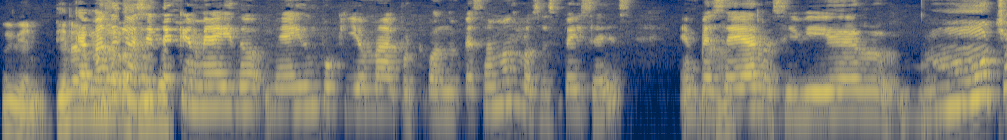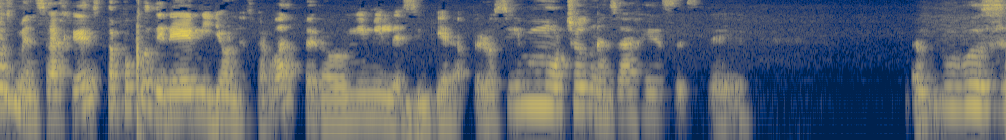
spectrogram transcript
Muy bien. además de decirte que me ha, ido, me ha ido un poquillo mal, porque cuando empezamos los spaces, empecé a recibir muchos mensajes, tampoco diré millones, ¿verdad? Pero ni miles siquiera, pero sí muchos mensajes, este, pues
